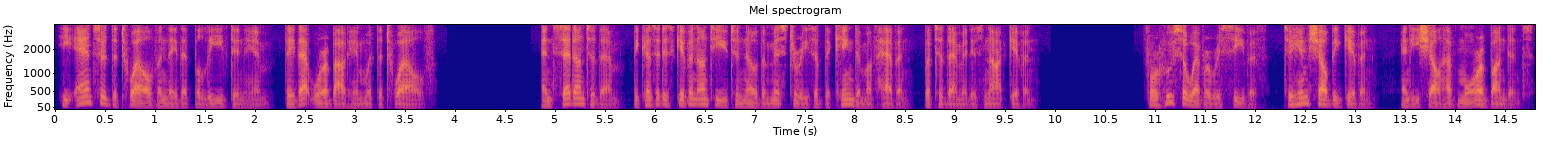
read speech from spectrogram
He answered the twelve and they that believed in him, they that were about him with the twelve. And said unto them, Because it is given unto you to know the mysteries of the kingdom of heaven, but to them it is not given. For whosoever receiveth, to him shall be given, and he shall have more abundance,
